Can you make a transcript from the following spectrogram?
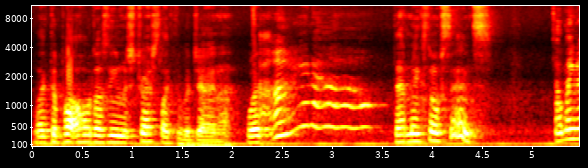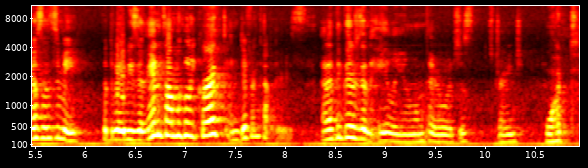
Like the butthole doesn't even stretch like the vagina. What I know. That makes no sense. Don't make no sense to me. But the babies are anatomically correct in different colors. And I think there's an alien one too, which is strange. What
